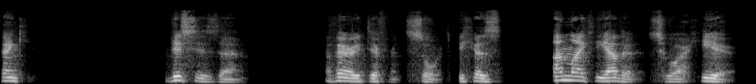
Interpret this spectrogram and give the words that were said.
Thank you. This is a, a very different sort because, unlike the others who are here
